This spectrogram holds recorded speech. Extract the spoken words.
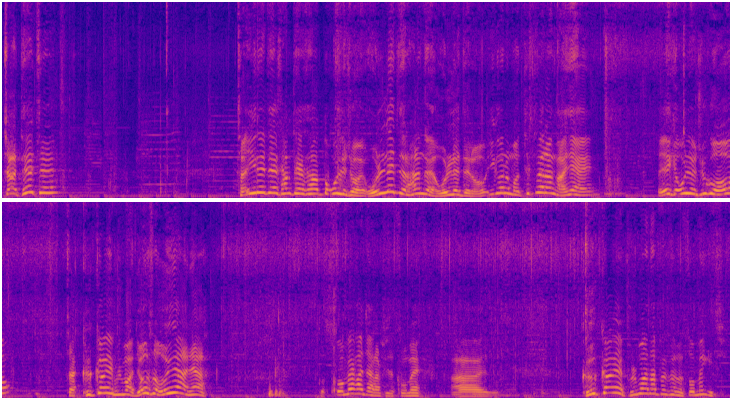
자, 됐지? 자, 이래 된 상태에서 또 올려줘. 원래대로 하는 거야, 원래대로. 이거는 뭐 특별한 거 아니야. 자, 이렇게 올려주고. 자, 극강의 불맛. 여기서 아니야? 또 소맥 한잔 합시다, 소맥. 아이고. 극강의 불맛 앞에서는 소맥이지.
